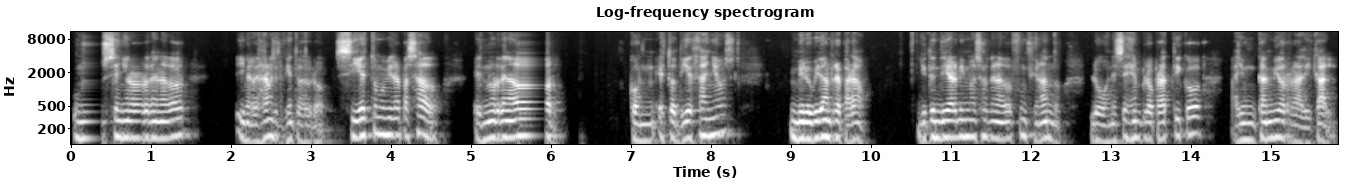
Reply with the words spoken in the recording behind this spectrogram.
un señor ordenador, y me lo dejaron en 700 euros. Si esto me hubiera pasado en un ordenador con estos 10 años, me lo hubieran reparado. Yo tendría el mismo ese ordenador funcionando. Luego, en ese ejemplo práctico, hay un cambio radical.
